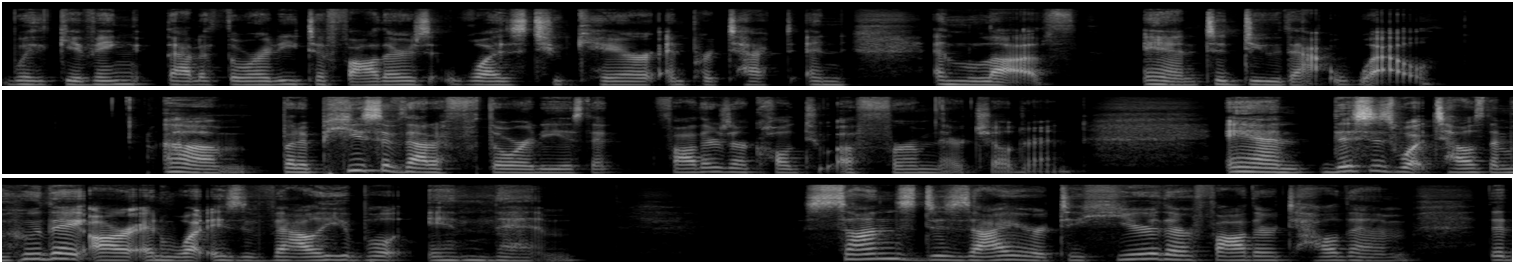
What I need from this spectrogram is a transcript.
with giving that authority to fathers was to care and protect and and love and to do that well. Um, but a piece of that authority is that fathers are called to affirm their children. And this is what tells them who they are and what is valuable in them. Sons desire to hear their father tell them that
